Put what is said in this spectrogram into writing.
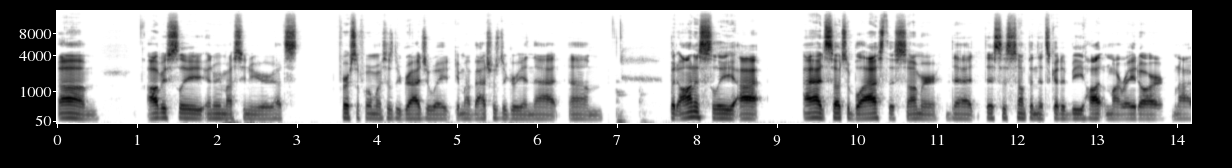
um obviously entering my senior year that's first and foremost is to graduate get my bachelor's degree in that um but honestly i i had such a blast this summer that this is something that's going to be hot on my radar when i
